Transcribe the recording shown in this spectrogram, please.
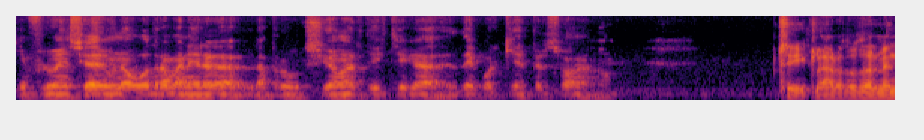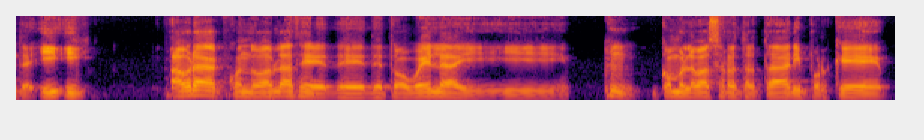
influencia de una u otra manera la, producción artística de cualquier persona, ¿no? Sí, claro, totalmente. Y, ahora cuando hablas de, tu abuela y, y, cómo la vas a retratar y por qué,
